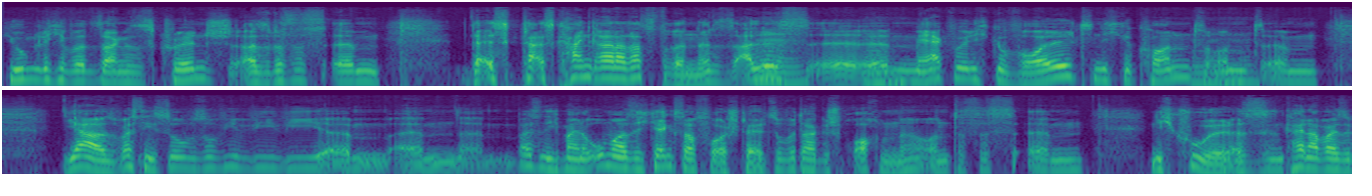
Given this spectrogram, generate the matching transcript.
Jugendliche würden sagen, das ist cringe. Also das ist, ähm, da ist, da ist kein gerader Satz drin. Ne? Das ist alles Mhm. äh, Mhm. merkwürdig gewollt, nicht gekonnt Mhm. und ähm, ja, also weiß nicht, so so wie wie wie ähm, ähm, ähm, weiß nicht, meine Oma sich Gangster vorstellt, so wird da gesprochen, ne? Und das ist ähm, nicht cool. Das ist in keiner Weise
